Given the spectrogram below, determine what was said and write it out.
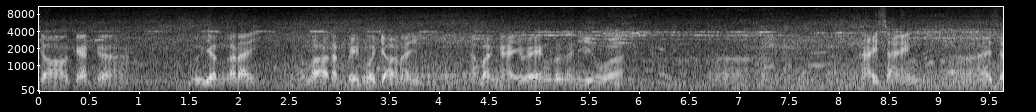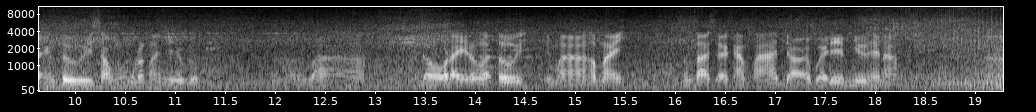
cho các người dân ở đây. Và đặc biệt ngôi chợ này à, ban ngày bán rất là nhiều à. à, hải sản, à, hải sản tươi sống rất là nhiều luôn. À, và độ ở đây rất là tươi. Nhưng mà hôm nay chúng ta sẽ khám phá chợ về đêm như thế nào. À,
